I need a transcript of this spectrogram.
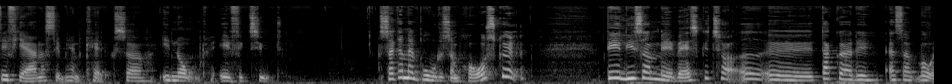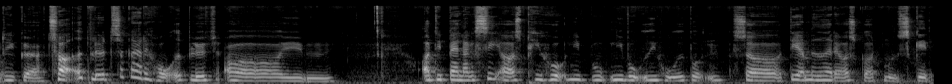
det fjerner simpelthen kalk så enormt effektivt. Så kan man bruge det som hårskyld. Det er ligesom med vasketøjet, øh, der gør det, altså hvor det gør tøjet blødt, så gør det håret blødt, og, øh, og det balancerer også pH-niveauet i hovedbunden, så dermed er det også godt mod skæld.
